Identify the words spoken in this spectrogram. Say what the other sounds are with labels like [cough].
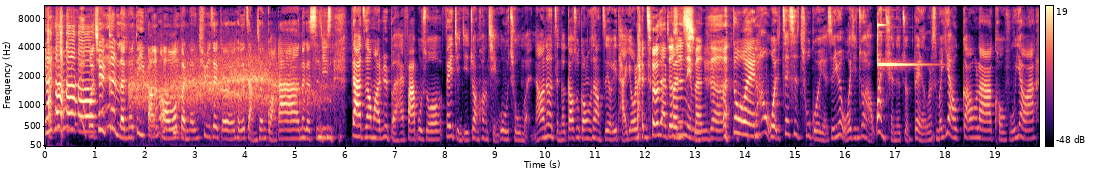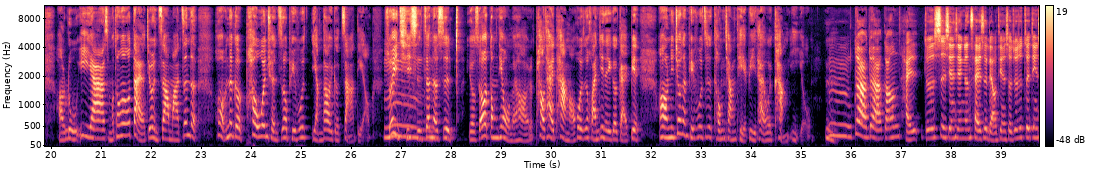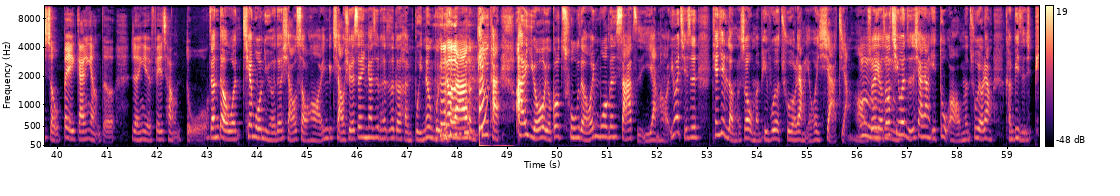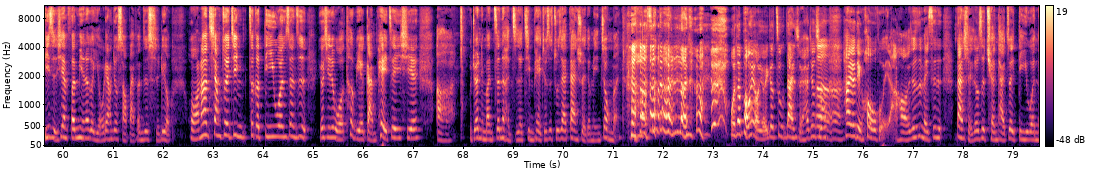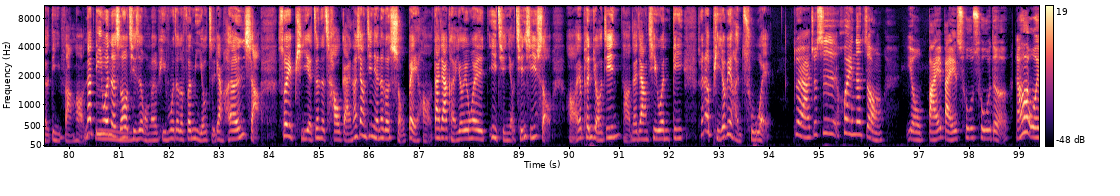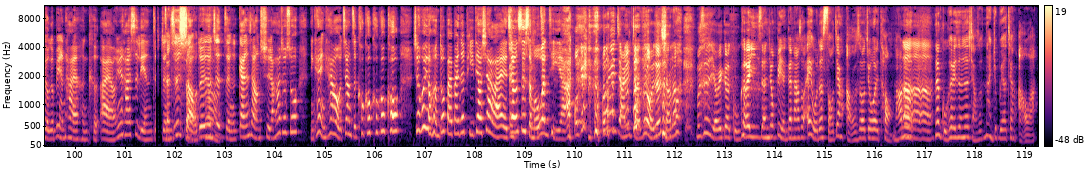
[laughs] 我去更冷的地方哦。我本人去这个合掌村广大那个司机，[laughs] 大家知道吗？日本还发布说非紧急状况请勿出门，然后那个整个高速公路上只有一台游览车在奔驰。就是你们的对。然后我这次出国也是，因为我已经做好万全的准备了，我什么药膏啦、口服药啊、好乳液呀、啊，什么通通都带了。结果你知道吗？真的哦，那个。泡温泉之后，皮肤痒到一个炸掉，所以其实真的是有时候冬天我们哈泡太烫哦，或者是环境的一个改变哦，你就算皮肤是铜墙铁壁，它也会抗议哦。嗯，对啊，对啊，刚刚还就是事先先跟蔡医师聊天的时候，就是最近手背干痒的人也非常多。真的，我牵我女儿的小手哈，应该小学生应该是这个很肥嫩不嫩啊，很 Q 弹。哎呦，有够粗的，我一摸跟沙子一样哈。因为其实天气冷的时候，我们皮肤的出油量也会下降哦，嗯、所以有时候气温只是下降一度哦，我们出油量可能皮脂皮脂腺分泌那个油量就少百分之十六。哦，那像最近这个低温，甚至尤其是我特别感佩这一些啊、呃，我觉得你们真的很值得敬佩，就是住在淡水的民众们，[laughs] 真的很冷。[laughs] 我的朋友有一个住淡水，他就说他有点后悔啦，哈、嗯嗯，就是每次淡水都是全台最低温的地方，哈。那低温的时候，其实我们的皮肤这个分泌油脂量很少，所以皮也真的超干。那像今年那个手背，哈，大家可能又因为疫情有勤洗手。好，要喷酒精啊，再加上气温低，所以那个皮就变很粗哎。对啊，就是会那种。有白白粗粗的，然后我有个病人，他也很可爱啊，因为他是连整整只手，手对，就这整个干上去，嗯、然后他就说：“你看，你看，我这样子抠抠抠抠抠，就会有很多白白的皮掉下来，这样是什么问题呀、啊？[laughs] ”我跟我跟你讲一讲这个，我就想到，不是有一个骨科医生，就病人跟他说：“哎、欸，我的手这样熬的时候就会痛。”然后呢，嗯嗯嗯。那骨科医生就想说：“那你就不要这样熬啊。[laughs] ”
